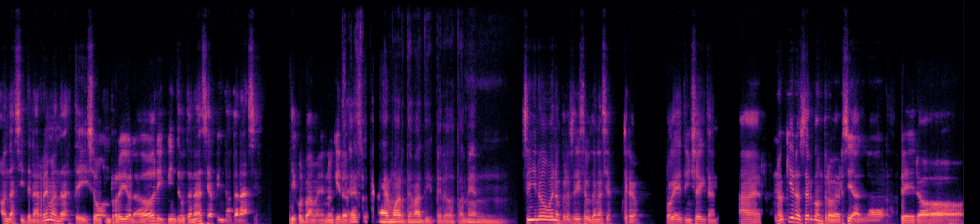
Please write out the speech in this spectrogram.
Onda, si te la remandaste y sos un re violador y pinta eutanasia, pinta eutanasia. Disculpame, no quiero. Eso es pena de muerte, Mati, pero también. Sí, no, bueno, pero se dice eutanasia, creo. Porque te inyectan. A ver, no quiero ser controversial, la verdad, pero.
